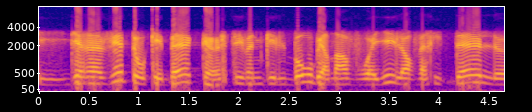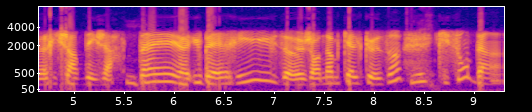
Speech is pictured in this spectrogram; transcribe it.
qui gravitent au Québec, euh, Stephen Guilbeault, Bernard Voyer, Laure Varidel, euh, Richard Desjardins, Hubert Reeves, j'en nomme quelques-uns, qui sont dans,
